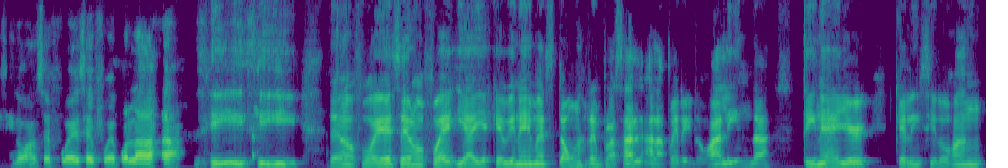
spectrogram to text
Lindsay, Lohan se fue, se fue por la... Sí, sí, se nos fue, se nos fue, y ahí es que viene Emma Stone a reemplazar a la pelirroja linda, teenager, que Lindsay Lohan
